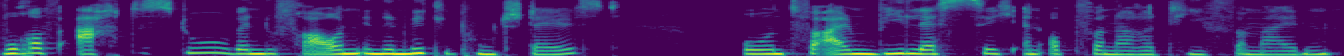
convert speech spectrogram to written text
Worauf achtest du, wenn du Frauen in den Mittelpunkt stellst? Und vor allem, wie lässt sich ein Opfernarrativ vermeiden?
